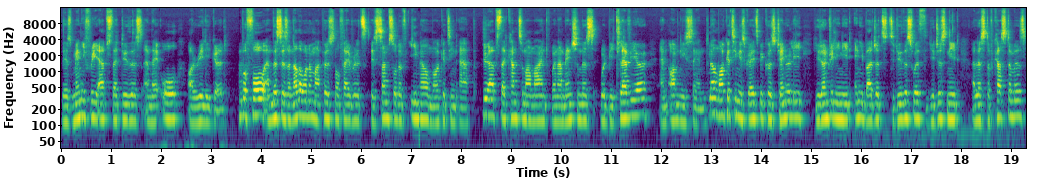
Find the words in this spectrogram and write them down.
There's many free apps that do this and they all are really good. Number four, and this is another one of my personal favorites, is some sort of email marketing app. Two apps that come to my mind when I mention this would be Klaviyo and OmniSend. Email marketing is great because generally you don't really need any budget to do this with. You just need a list of customers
